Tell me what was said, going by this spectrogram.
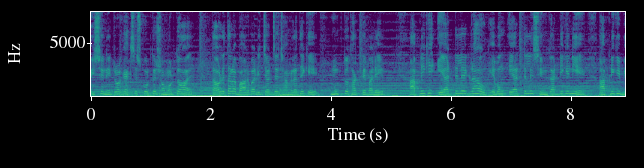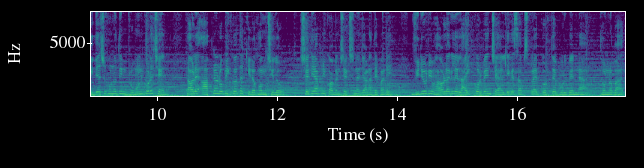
বিশ্বে নেটওয়ার্ক অ্যাক্সেস করতে সমর্থ হয়, তাহলে তারা বারবার রিচার্জের ঝামেলা থেকে মুক্ত থাকতে পারে। আপনি কি এয়ারটেলের গ্রাহক এবং এয়ারটেলের সিম কার্ডটিকে নিয়ে আপনি কি বিদেশে কোনো দিন ভ্রমণ করেছেন? তাহলে আপনার অভিজ্ঞতা কীরকম ছিল? সেটি আপনি কমেন্ট সেকশনে জানাতে পারেন। ভিডিওটি ভালো লাগলে লাইক করবেন চ্যানেলটিকে সাবস্ক্রাইব করতে ভুলবেন না। ধন্যবাদ।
